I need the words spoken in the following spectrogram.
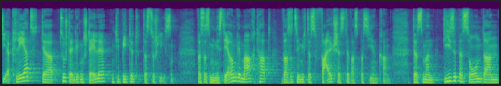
die erklärt der zuständigen Stelle und die bittet, das zu schließen. Was das Ministerium gemacht hat, war so ziemlich das Falscheste, was passieren kann. Dass man diese Person dann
